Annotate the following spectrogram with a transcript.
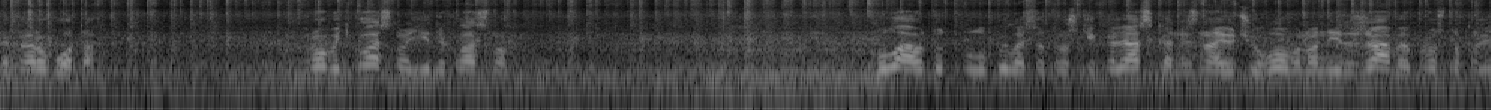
Така робота. Робить класно, їде класно. Була отут полупилася трошки коляска, не знаю чого, воно не ржаве, просто коля...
